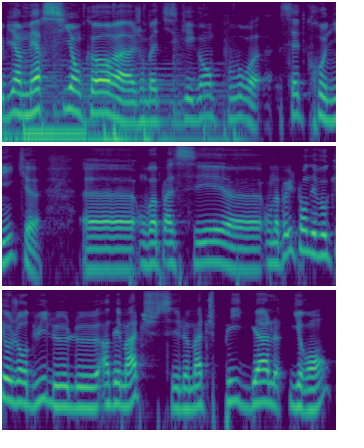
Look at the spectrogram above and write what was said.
Eh bien, merci encore à Jean-Baptiste Guégan pour cette chronique. Euh, on va passer. Euh, on n'a pas eu le temps d'évoquer aujourd'hui un des matchs. C'est le match Pays de Galles-Iran.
